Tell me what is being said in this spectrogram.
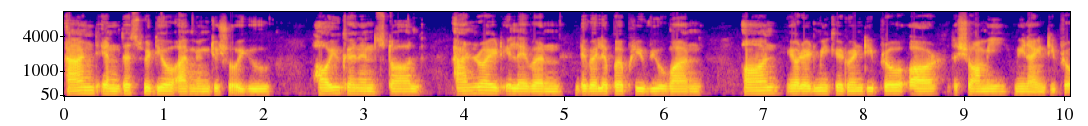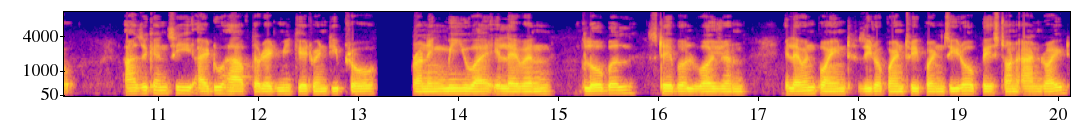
and in this video I'm going to show you how you can install Android 11 Developer Preview 1 on your Redmi K20 Pro or the Xiaomi Mi 9T Pro. As you can see, I do have the Redmi K20 Pro running MIUI 11 global stable version 11.0.3.0 based on Android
